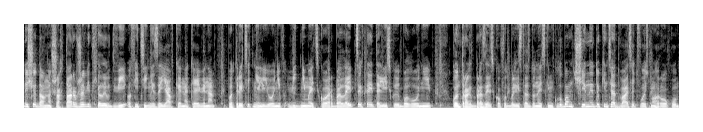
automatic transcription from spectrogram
Нещодавно Шахтар вже відхилив дві офіційні заявки на Кевіна по 30 мільйонів від німецького РБ Лейпциг та італійської Болонії. Контракт бразильського футболіста з донецьким клубом чинний до кінця 28-го року.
